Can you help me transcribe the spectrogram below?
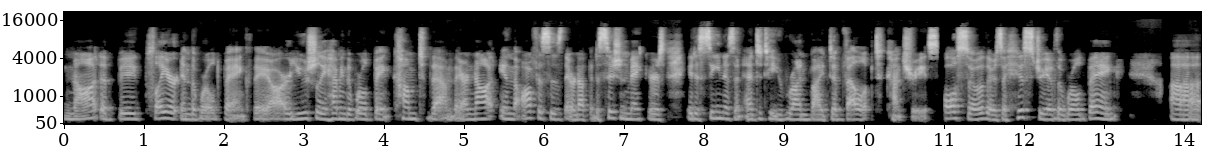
not a big player in the World Bank. They are usually having the World Bank come to them. They are not in the offices. They're not the decision makers. It is seen as an entity run by developed countries. Also, there's a history of the World Bank uh,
